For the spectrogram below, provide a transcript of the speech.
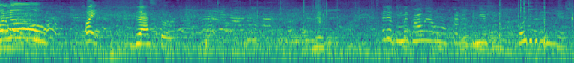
অনু গ্লাস তোল। আচ্ছা তুমি খাও যাও মক্কাটা নিয়ে এসো। ওই দিকে নিয়ে এসো।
